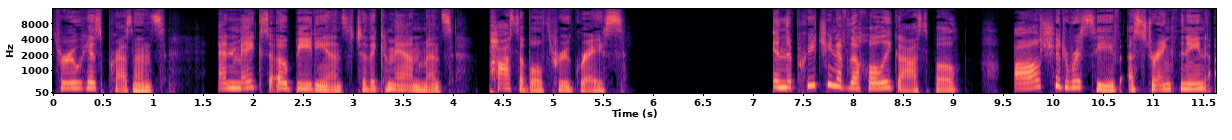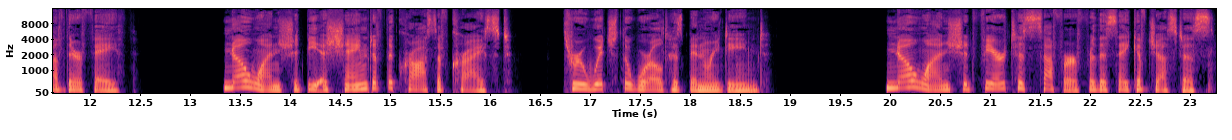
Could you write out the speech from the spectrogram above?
through his presence and makes obedience to the commandments possible through grace. In the preaching of the Holy Gospel, all should receive a strengthening of their faith. No one should be ashamed of the cross of Christ, through which the world has been redeemed. No one should fear to suffer for the sake of justice.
